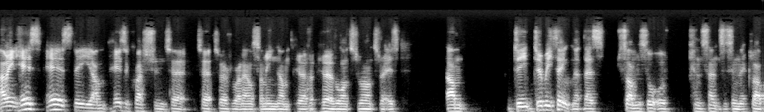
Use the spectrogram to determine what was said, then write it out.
I mean, here's here's the um here's a question to to, to everyone else. I mean, um, whoever whoever wants to answer it is, um, do do we think that there's some sort of consensus in the club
